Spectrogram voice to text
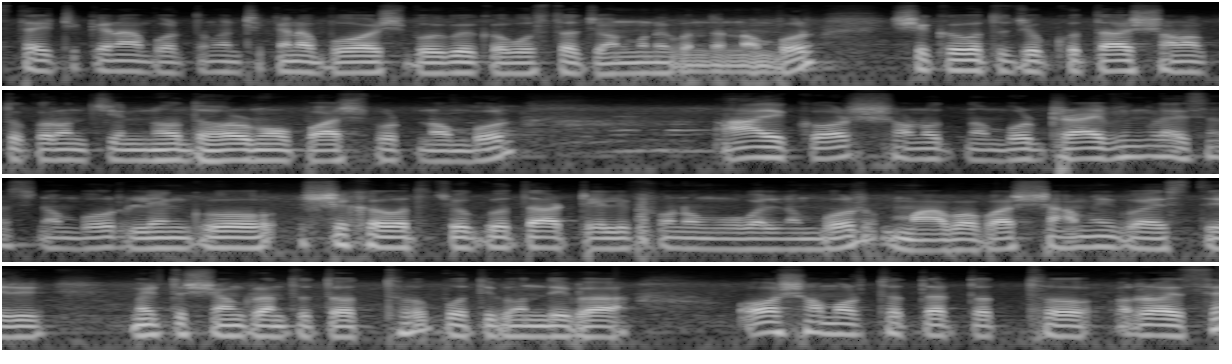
স্থায়ী ঠিকানা, বর্তমান ঠিকানা, বয়স, বৈবাহিক অবস্থা, জন্ম নিবন্ধন নম্বর, শিক্ষাগত যোগ্যতা, শনাক্তকরণ চিহ্ন, ধর্ম, পাসপোর্ট নম্বর আয়কর সনদ নম্বর, ড্রাইভিং লাইসেন্স নম্বর, লিঙ্গ শিক্ষাগত যোগ্যতা, টেলিফোন ও মোবাইল নম্বর, মা, বাবা, স্বামী বা স্ত্রীর মৃত্যু সংক্রান্ত তথ্য, প্রতিবন্ধী বা অসমর্থতার তথ্য রয়েছে।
